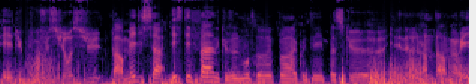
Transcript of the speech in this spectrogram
et du coup je suis reçu par Mélissa et Stéphane que je ne montrerai pas à côté parce que euh, il est de la gendarmerie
